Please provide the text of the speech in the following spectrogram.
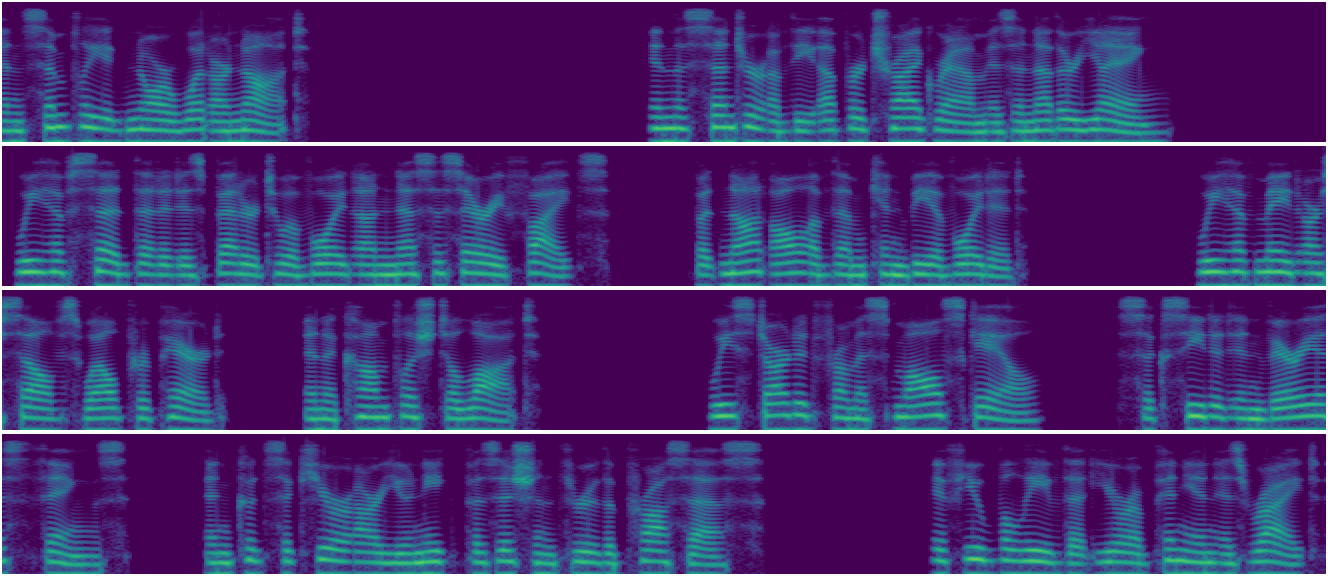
and simply ignore what are not. In the center of the upper trigram is another yang. We have said that it is better to avoid unnecessary fights, but not all of them can be avoided. We have made ourselves well prepared, and accomplished a lot. We started from a small scale, succeeded in various things, and could secure our unique position through the process. If you believe that your opinion is right,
